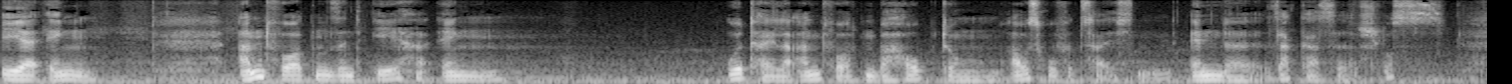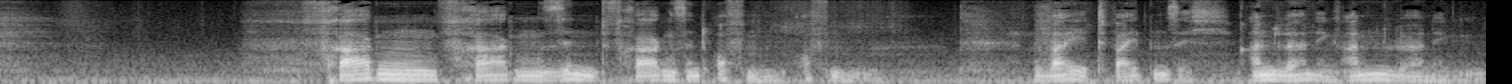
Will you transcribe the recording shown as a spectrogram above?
eher eng. Antworten sind eher eng. Urteile, Antworten, Behauptungen, Ausrufezeichen, Ende, Sackgasse, Schluss. Fragen, Fragen sind, Fragen sind offen, offen. Weit, weiten sich. Unlearning, unlearning.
